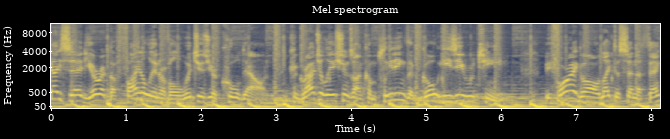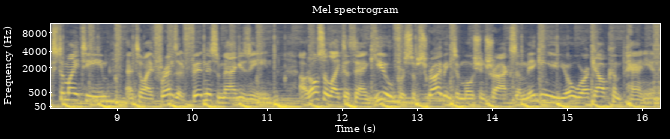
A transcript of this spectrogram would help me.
Like I said, you're at the final interval, which is your cool down. Congratulations on completing the Go Easy routine. Before I go, I would like to send a thanks to my team and to my friends at Fitness Magazine. I would also like to thank you for subscribing to Motion Traxx and making it your workout companion.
